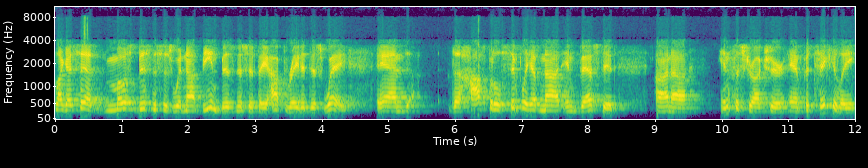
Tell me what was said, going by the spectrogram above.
like I said, most businesses would not be in business if they operated this way. And the hospitals simply have not invested on a infrastructure and particularly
